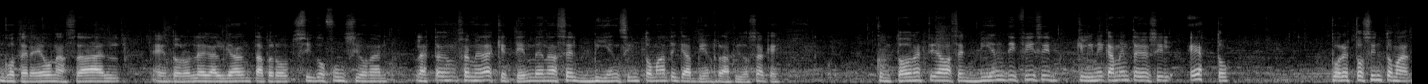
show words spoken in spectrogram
gotereo nasal, eh, dolor de garganta, pero sigo funcional. Estas enfermedades que tienden a ser bien sintomáticas bien rápido. O sea que con toda honestidad va a ser bien difícil clínicamente decir esto, por estos síntomas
